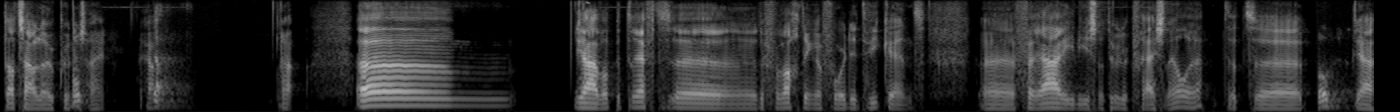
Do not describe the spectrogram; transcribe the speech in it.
dat zou leuk kunnen zijn. Ja. Ehm, ja, wat betreft eh, de verwachtingen voor dit weekend. eh, Ferrari die is natuurlijk vrij snel. Hè? Dat, eh, ja,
